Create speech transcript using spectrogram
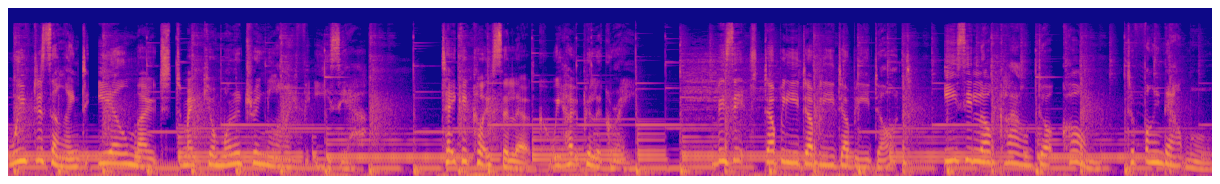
We've designed EL-MOTE to make your monitoring life easier. Take a closer look, we hope you'll agree. Visit www.easylogcloud.com to find out more.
